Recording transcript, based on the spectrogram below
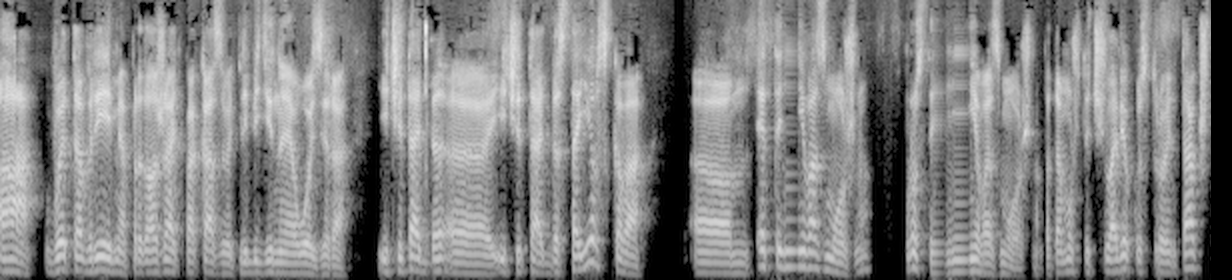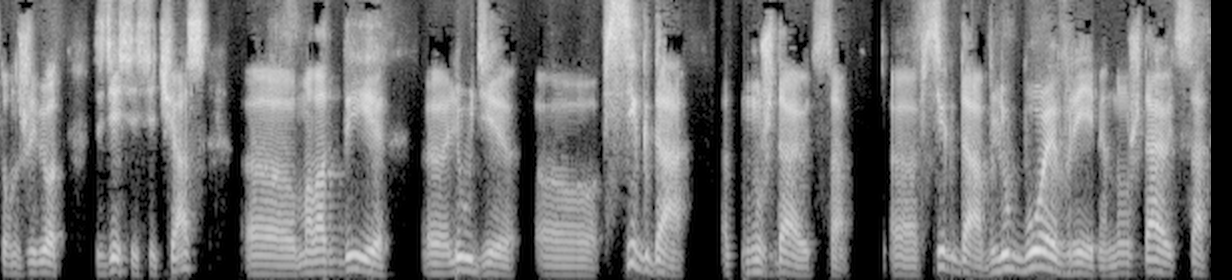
а в это время продолжать показывать «Лебединое озеро» и читать, и читать Достоевского, эм, это невозможно, просто невозможно, потому что человек устроен так, что он живет здесь и сейчас, молодые люди всегда нуждаются Э, всегда, в любое время нуждаются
